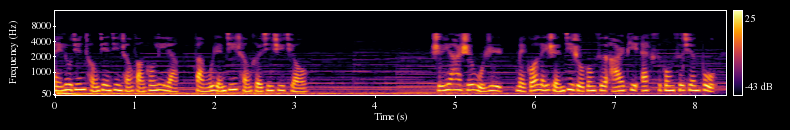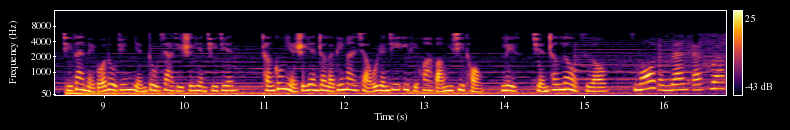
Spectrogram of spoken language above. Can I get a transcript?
美陆军重建进程防空力量，反无人机成核心需求。十月二十五日，美国雷神技术公司 RTX 公司宣布，其在美国陆军年度夏季试验期间，成功演示验证了低慢小无人机一体化防御系统 LEAS，全称 Low-Slow-Small Unmanned Aircraft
